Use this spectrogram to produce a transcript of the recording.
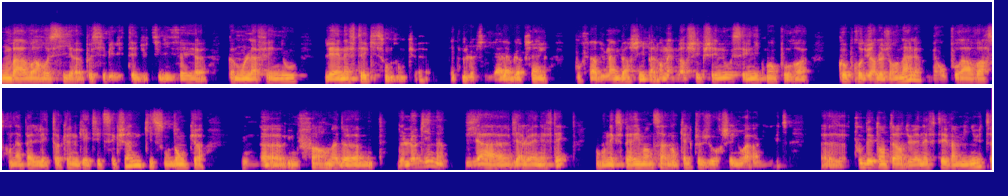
On va avoir aussi euh, possibilité d'utiliser, euh, comme on l'a fait nous, les NFT qui sont donc euh, technologies à la blockchain pour faire du membership. Alors membership chez nous, c'est uniquement pour coproduire le journal, mais on pourra avoir ce qu'on appelle les token gated sections, qui sont donc une, forme de, de, login via, via le NFT. On expérimente ça dans quelques jours chez nous à 20 minutes. Tout détenteur du NFT 20 minutes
